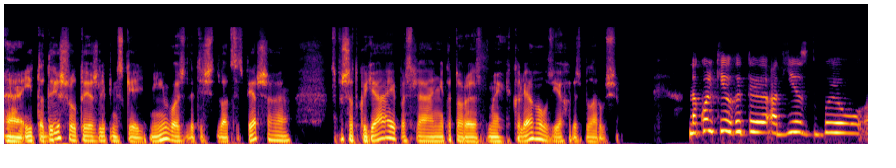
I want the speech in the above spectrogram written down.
і тады ж у тыя ж ліпеньскія дні вось 2021 спачатку я і пасля некаторыя з моих калегаў з'ехалі з беларусі наколькі гэты ад'езд быў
